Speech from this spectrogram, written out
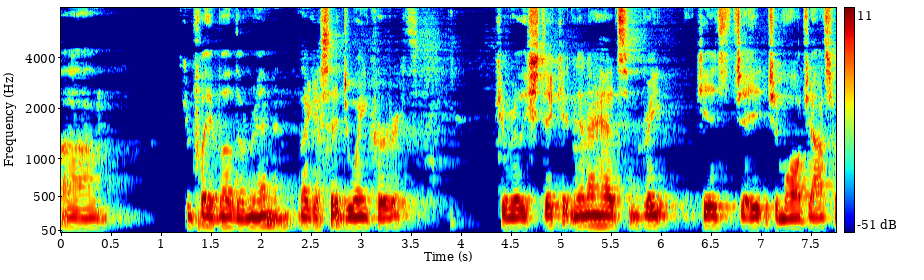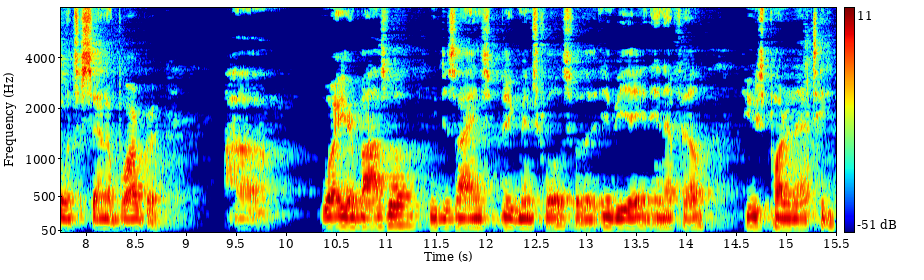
um, can play above the rim. And like I said, Dwayne Curtis could really stick it. And then I had some great kids. J- Jamal Johnson went to Santa Barbara. Uh, Wire Boswell, who designs big men's clothes for the NBA and NFL, he was part of that team.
